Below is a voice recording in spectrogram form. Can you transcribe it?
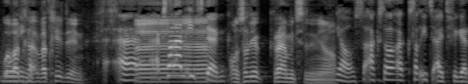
o, wat ga, wat gaan jy doen? Uh, uh, ek sal aan iets dink. Ons sal jou kry om iets te doen, ja. Ja, so ek sal ek sal iets uitfigure.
